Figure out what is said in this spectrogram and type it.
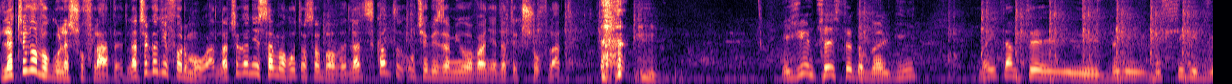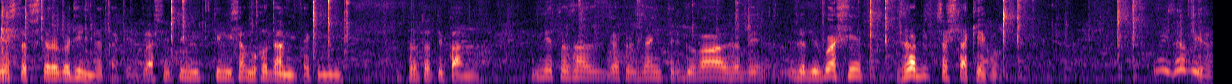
dlaczego w ogóle szuflady? Dlaczego nie formuła? Dlaczego nie samochód osobowy? Dla- Skąd u Ciebie zamiłowanie do tych szuflad? Jeździłem często do Belgii, no i tam te, y, były wyścigi 24-godzinne takie, właśnie tymi, tymi samochodami, takimi prototypami. I mnie to za, jakoś zaintrygowało, żeby, żeby właśnie zrobić coś takiego. No i zrobiłem.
